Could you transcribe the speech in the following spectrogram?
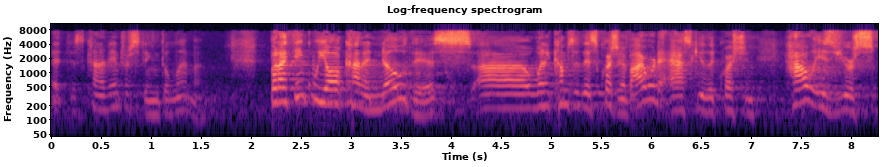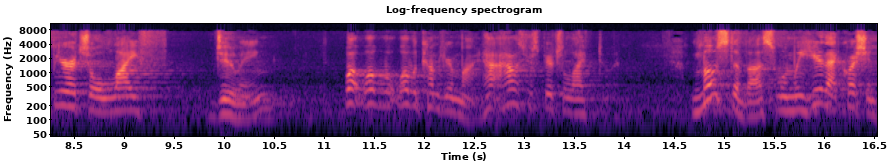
That's kind of interesting dilemma. But I think we all kind of know this uh, when it comes to this question. If I were to ask you the question, how is your spiritual life doing? What, what, what would come to your mind? How, how is your spiritual life doing? Most of us, when we hear that question,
